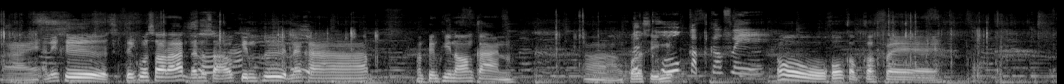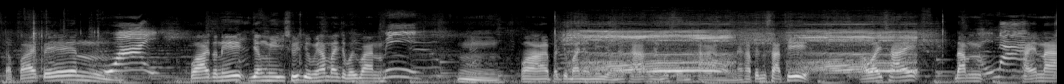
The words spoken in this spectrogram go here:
ไหนอันนี้คือสติโกซอรัสไดโนเสาร์กินพืชนะครับ มันเป็นพี่น้องกัน อ่าคนละสีโค้มิกกับกาแฟโอ้โคกับกาแฟ ต่อไปเป็นควายควายตัวนี้ยังมีชีวิตอยู่ไหมครับในปัจจุบันมี อืมควายปัจจุบันยังมีอยู่นะครับ ยังไม่สูญพันธุ์นะครับ เป็นสัตว์ที่เอาไว้ใช้ดไถนาำไถนา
